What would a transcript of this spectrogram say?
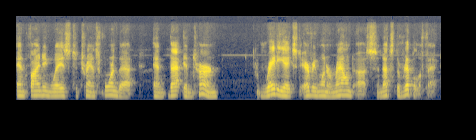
and finding ways to transform that. And that in turn radiates to everyone around us. And that's the ripple effect.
